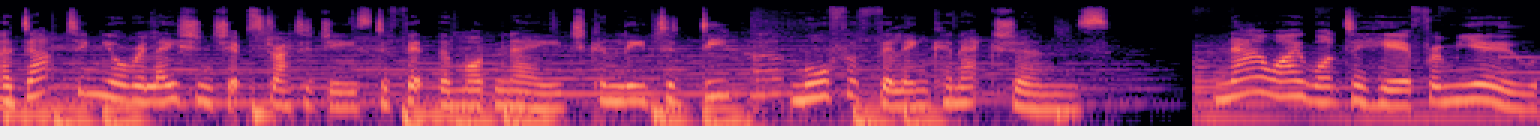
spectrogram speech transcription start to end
adapting your relationship strategies to fit the modern age can lead to deeper, more fulfilling connections. Now I want to hear from you.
